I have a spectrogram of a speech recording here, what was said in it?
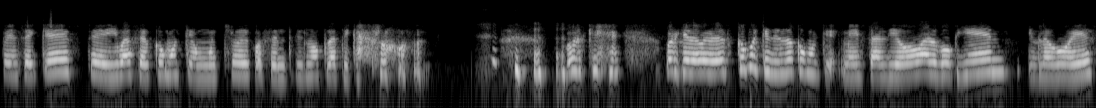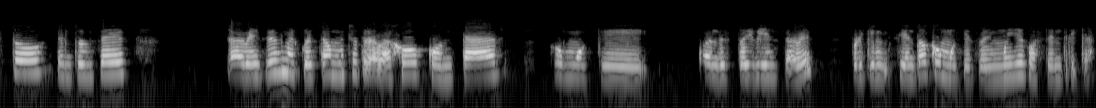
pensé que este iba a ser como que mucho egocentrismo platicarlo. porque porque la verdad es como que siento como que me salió algo bien y luego esto, entonces a veces me cuesta mucho trabajo contar como que cuando estoy bien, ¿sabes? porque siento como que soy muy egocéntrica.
